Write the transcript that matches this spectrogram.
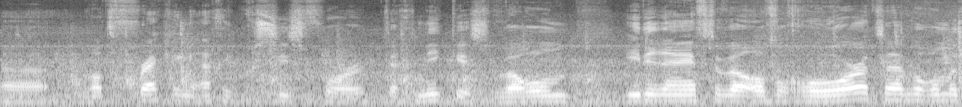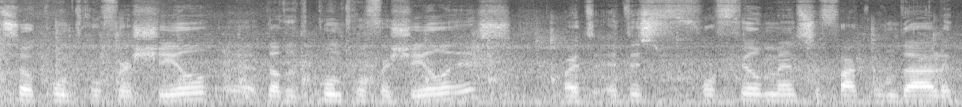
uh, wat fracking eigenlijk precies voor techniek is. Waarom, iedereen heeft er wel over gehoord, hè, waarom het zo controversieel, uh, dat het controversieel is. Maar het, het, is voor veel mensen vaak onduidelijk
